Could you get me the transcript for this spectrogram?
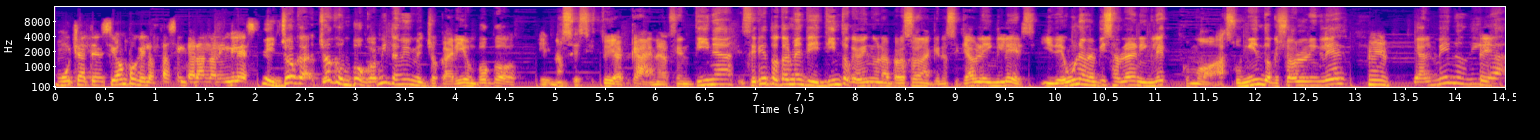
mucha atención porque lo estás encarando en inglés. Sí, choca, choca un poco. A mí también me chocaría un poco, eh, no sé, si estoy acá en Argentina, sería totalmente distinto que venga una persona que no sé, que hable inglés y de una me empiece a hablar en inglés como asumiendo que yo hablo en inglés, mm. que al menos diga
